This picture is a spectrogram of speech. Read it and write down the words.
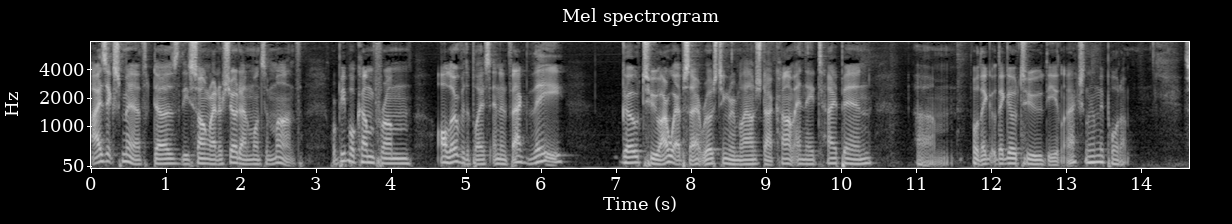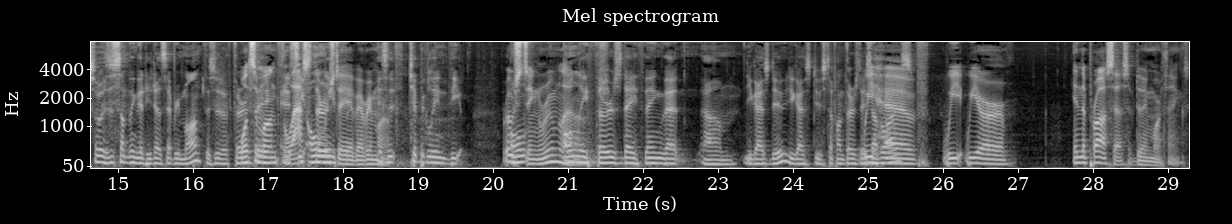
Isaac Smith does the songwriter showdown once a month, where people come from all over the place, and in fact, they go to our website roastingroomlounge.com and they type in. Um, well, they go, they go to the actually. Let me pull it up. So is this something that he does every month? Is it a Thursday? Once a month, the last only- Thursday of every Is month. it typically the Roasting Room Lounge. only Thursday thing that um, you guys do? You guys do stuff on Thursdays? we otherwise? have we we are in the process of doing more things.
